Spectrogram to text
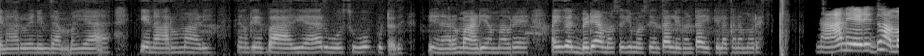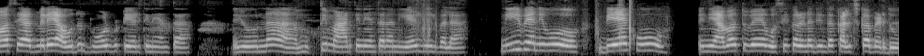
ಏನಾರು ನಿಮ್ದು ಅಮ್ಮಯ್ಯ, ಏನಾರು ಮಾಡಿ. ನನಗೆ ಭಾರಿಯ ರೋಸು ಹೋಗ್ಬಿಟ್ಟದೆ. ಏನಾರು ಮಾಡಿ ಅಮ್ಮವ್ರೆ. ಈಗ ಅನ್ಬೇಡಿ ಅಮಾಸೆ ಗಿಮಾಸೆ ಅಂತ ಅಲ್ಲಿ ಗಂಟ ಐತಿಲ್ಲಕ್ಕ ನಮ್ಮವ್ರೆ ನಾನು ಹೇಳಿದ್ದು ಅಮಾವಾಸ್ಯೆ ಆದಮೇಲೆ ಯಾವುದು ನೋಡ್ಬಿಟ್ಟು ಹೇಳ್ತೀನಿ ಅಂತ. ಇವನ್ನ ಮುಕ್ತಿ ಮಾಡ್ತೀನಿ ಅಂತ ನಾನು ಹೇಳಿಲ್ವಲ್ಲ ನೀವೇ ನೀವು ಬೇಕು. ಇನ್ನು ಯಾವತ್ತೂ ವಸೀಕರಣದಿಂದ ಕಳ್ಸ್ಕೋಬೇಡ್ದು.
